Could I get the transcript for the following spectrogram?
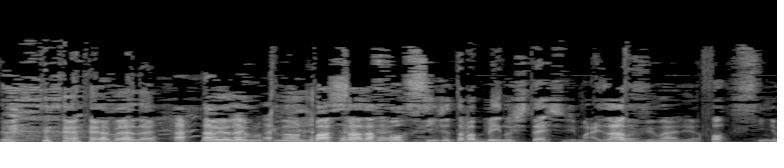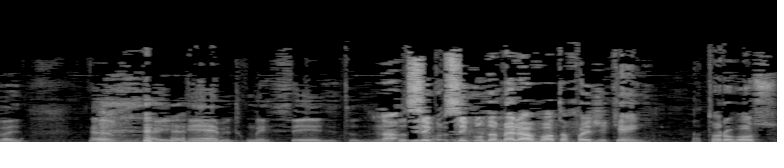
é verdade. Não, eu lembro que no ano passado a Force India estava bem nos testes demais. Ave Maria, a Force India vai... É, aí Hamilton, com Mercedes, tudo, Não, tudo seg- igual. segunda melhor volta foi de quem? A Toro Rosso.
